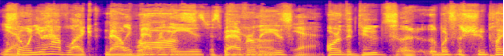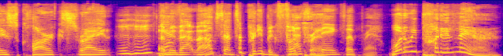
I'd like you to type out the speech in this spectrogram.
Yeah. So when you have like now Like Ross, Beverly's just Beverly's, yeah. or the dudes, uh, what's the shoe place? Clark's, right? Mm-hmm, I mean that that's that's a pretty big footprint. that's a big footprint. What do we put in there?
